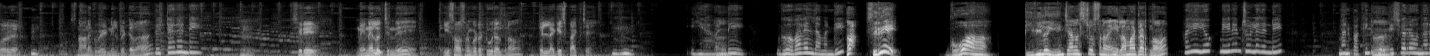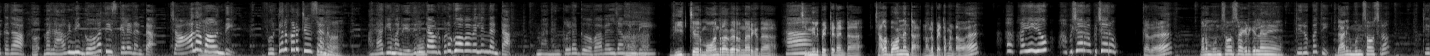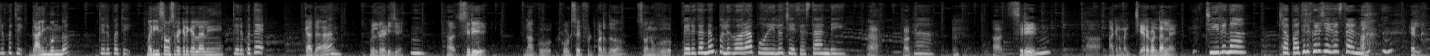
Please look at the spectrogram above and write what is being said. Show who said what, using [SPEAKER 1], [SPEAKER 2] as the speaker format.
[SPEAKER 1] కూరగాయలు. స్నానకు వేడి నీళ్ళు పెట్టావా?
[SPEAKER 2] పెట్టానండి.
[SPEAKER 1] ఉమ్. సిరి మే నెల వచ్చింది. ఈ సంవత్సరం కూడా టూర్ వెళ్తున్నాం. వెళ్ళి లగేజ్ ప్యాక్ చేయి.
[SPEAKER 2] ఉహుం. ఏమండి? గోవా వెళ్దామండి?
[SPEAKER 1] సిరి! గోవా? టీవీలో ఏం ఛానల్స్ చూస్తున్నావే? ఇలా మాట్లాడుతున్నావు?
[SPEAKER 2] అయ్యో నేనేం చూడలేదండి. మన పక్కింటి కోటేశ్వరరావు ఉన్నారు కదా. వాళ్ళ ఆవిడ్ని గోవా తీసుకెళ్ళాడంట చాలా బాగుంది. ఫోటోలు కూడా చూశాను. అలాగే మన ఎదురింటి ఆవిడ కూడా గోవా వెళ్ళిందంట. మనం కూడా గోవా వెళ్దామండి.
[SPEAKER 1] వీచర్ మోహన్ రావు గారు ఉన్నారు కదా.
[SPEAKER 2] ఆ.
[SPEAKER 1] చిన్నీళ్ళు పెట్టాడంట. చాలా బాగుందంట. నన్ను పెట్టమంటావా?
[SPEAKER 2] ఆ, అయ్యయ్యో అపచారం అపచారం.
[SPEAKER 1] కదా? మనం ముందు సంవత్సరం ఎక్కడికి వెళ్ళామే?
[SPEAKER 2] తిరుపతి.
[SPEAKER 1] దానికి ముందు సంవత్సరం?
[SPEAKER 2] తిరుపతి.
[SPEAKER 1] దానికి ముందు?
[SPEAKER 2] తిరుపతి.
[SPEAKER 1] మరి ఈ సంవత్సరం ఎక్కడికి వెళ్ళాలి?
[SPEAKER 2] తిరుపతే.
[SPEAKER 1] కదా? వీళ్ళు రెడీ చేయి
[SPEAKER 2] ఉమ్.
[SPEAKER 1] ఆ, సిరి నాకు రోడ్ సైడ్ ఫుడ్ పడదు. సో నువ్వు
[SPEAKER 2] పెరుగన్నం పులిహోర పూరీలు చేసేస్తా అండి.
[SPEAKER 1] ఆ, ఓకే.
[SPEAKER 2] ఆ,
[SPEAKER 1] ఆ, సిరి. అక్కడ మంచి చీర కొంటానులే.
[SPEAKER 2] చీరనా? చపాతీలు కూడా చేసేస్తా అండి
[SPEAKER 1] వెళ్ళు.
